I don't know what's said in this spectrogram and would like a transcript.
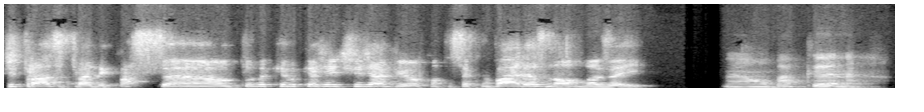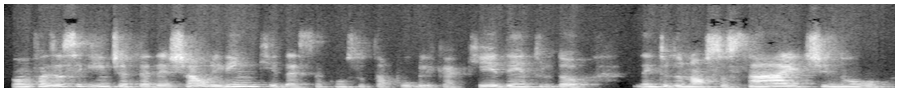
de prazo para adequação, tudo aquilo que a gente já viu acontecer com várias normas aí. Não, bacana. Vamos fazer o seguinte, até deixar o link dessa consulta pública aqui dentro do, dentro do nosso site, no,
